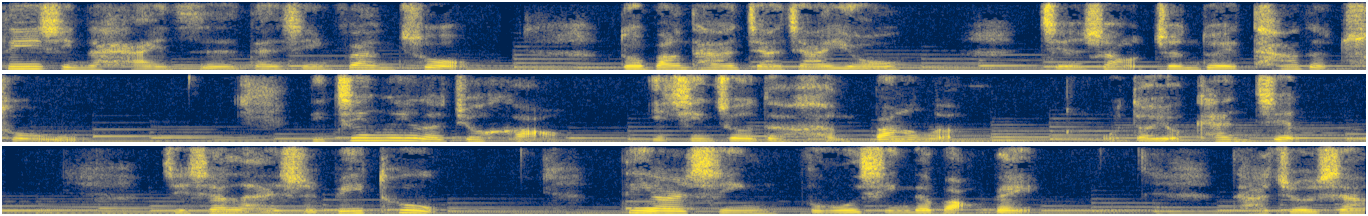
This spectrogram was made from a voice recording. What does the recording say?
第一型的孩子担心犯错，多帮他加加油。减少针对他的错误，你尽力了就好，已经做得很棒了，我都有看见。接下来是 B two，第二型服务型的宝贝，它就像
